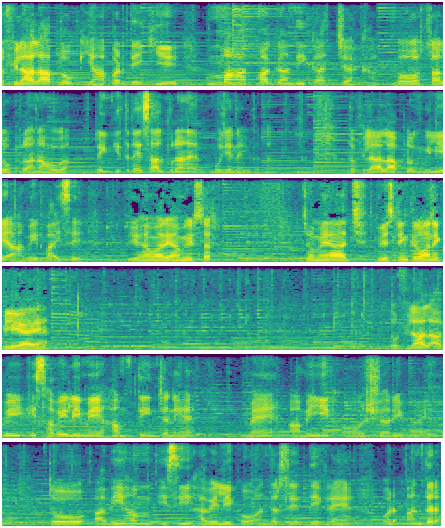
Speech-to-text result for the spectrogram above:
और फ़िलहाल आप लोग यहाँ पर देखिए महात्मा गांधी का चरखा। बहुत सालों पुराना होगा लेकिन कितने साल पुराना है मुझे नहीं पता। तो फ़िलहाल आप लोग मिलिए आमिर भाई से। ये हमारे आमिर सर जो मैं आज विजिटिंग करवाने के लिए आए हैं। तो फ़िलहाल अभी इस हवेली में हम तीन जने हैं मैं आमिर और शरीफ भाई। तो अभी हम इसी हवेली को अंदर से देख रहे हैं और अंदर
